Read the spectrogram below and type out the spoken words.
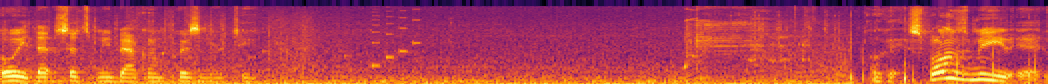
wait, that sets me back on prisoner team. Okay, spawns me in.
